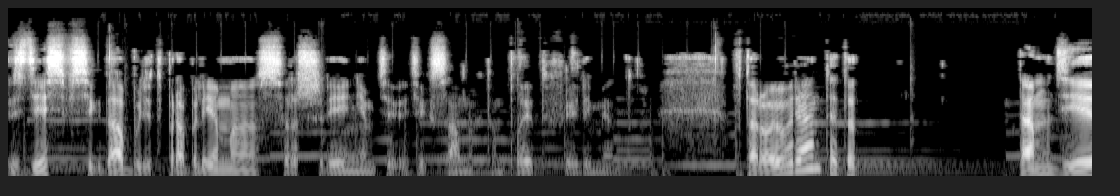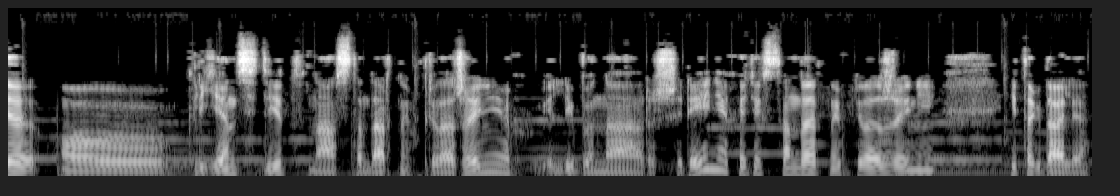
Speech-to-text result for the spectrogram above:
здесь всегда будет проблема с расширением этих самых темплейтов и элементов. Второй вариант это там, где э, клиент сидит на стандартных приложениях, либо на расширениях этих стандартных приложений и так далее.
